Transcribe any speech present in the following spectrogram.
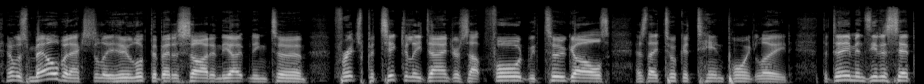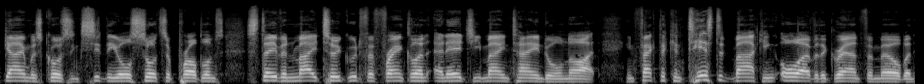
and it was Melbourne actually who looked the better side in the opening term. Fritsch particularly dangerous up forward with two goals as they took a 10 point lead. The Demons' intercept game was causing Sydney all sorts of problems. Steven May too good for Franklin, and Edge he maintained all night. In fact, the contested marking all over the ground for Melbourne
